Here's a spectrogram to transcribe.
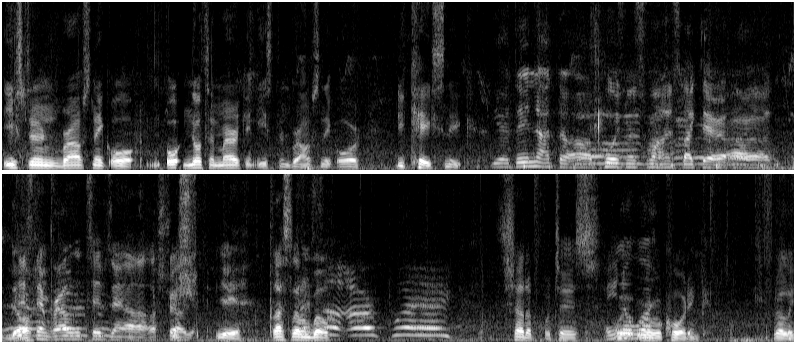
Eastern brown snake or, or North American eastern brown snake or the K snake. yeah, they're not the uh, poisonous ones like their uh, distant relatives in uh, Australia. Yeah. Let's let them go. Shut up, Cortez. We're, we're recording. Really.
